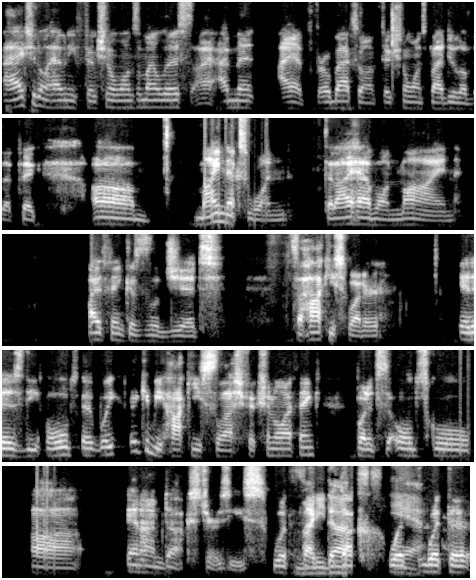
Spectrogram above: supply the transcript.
I actually don't have any fictional ones on my list. I, I meant I have throwbacks on fictional ones, but I do love that pick. Um, my next one that I have on mine, I think is legit. It's a hockey sweater. It is the old. It, it can be hockey slash fictional, I think, but it's the old school uh, Anaheim Ducks jerseys with Mighty like Ducks duck, with yeah. with the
